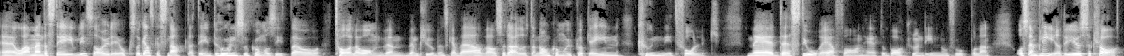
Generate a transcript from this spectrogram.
Eh, och Amanda Stavely sa ju det också ganska snabbt, att det är inte hon som kommer sitta och tala om vem, vem klubben ska värva och sådär, utan de kommer ju plocka in kunnigt folk med eh, stor erfarenhet och bakgrund inom fotbollen. Och sen blir det ju såklart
